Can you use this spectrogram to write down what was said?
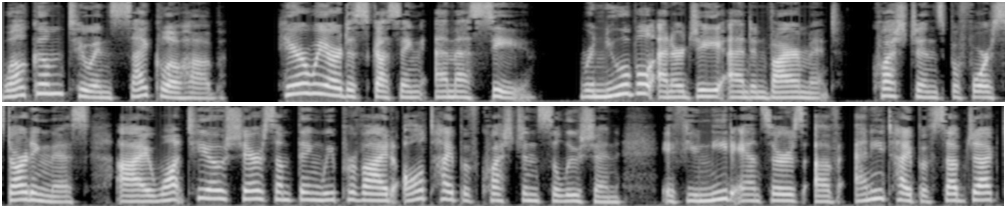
Welcome to EncycloHub. Here we are discussing MSc, Renewable Energy and Environment. Questions before starting this, I want to share something we provide all type of question solution. If you need answers of any type of subject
